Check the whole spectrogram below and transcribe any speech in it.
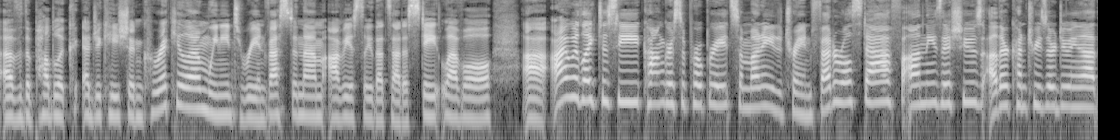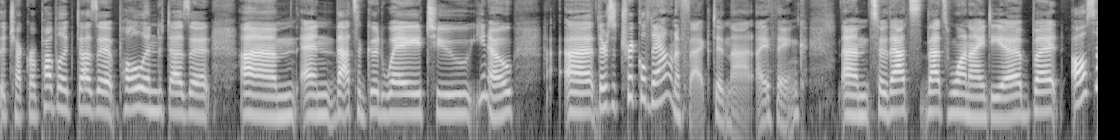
of the public education curriculum. We need to reinvest in them. Obviously, that's at a state level. Uh, I would like to see Congress appropriate some money to train federal staff on these issues. Other countries are doing that. The Czech Republic does it. Poland does it. Um, and that's a good way to, you know, uh, there's a trickle down effect in that. I think. Um, so that's that's one idea. But also,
